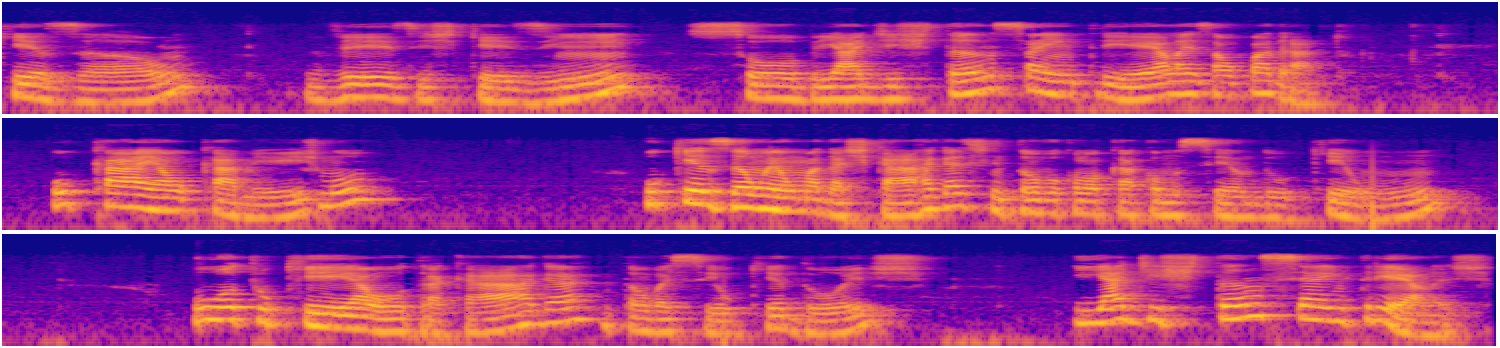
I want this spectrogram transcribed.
Qzão, vezes Qzim, sobre a distância entre elas ao quadrado. O K é o K mesmo, o Qzão é uma das cargas, então vou colocar como sendo Q1. O outro Q é a outra carga, então vai ser o Q2. E a distância entre elas.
